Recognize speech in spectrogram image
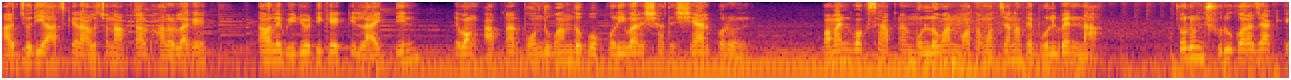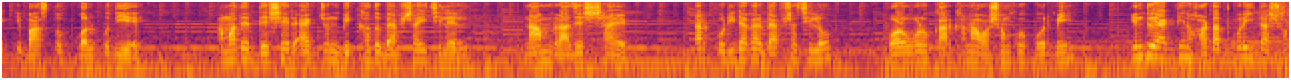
আর যদি আজকের আলোচনা আপনার ভালো লাগে, তাহলে ভিডিওটিকে একটি লাইক দিন এবং আপনার বন্ধুবান্ধব ও পরিবারের সাথে শেয়ার করুন। কমেন্ট বক্সে আপনার মূল্যবান মতামত জানাতে ভুলবেন না। চলুন শুরু করা যাক একটি বাস্তব গল্প দিয়ে। আমাদের দেশের একজন বিখ্যাত ব্যবসায়ী ছিলেন, নাম রাজেশ সাহেব। তার কোটি টাকার ব্যবসা ছিল, বড় বড় কারখানা, অসংখ্য কর্মী। কিন্তু একদিন হঠাৎ করেই তার সব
